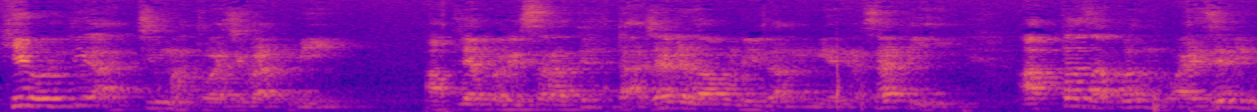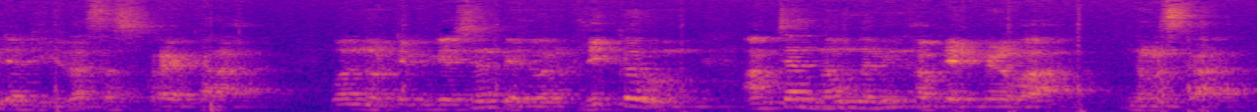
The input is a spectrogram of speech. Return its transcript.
ही होती आजची महत्वाची बातमी. आपल्या परिसरातील ताज्या घडामोडी जाणून घेण्यासाठी आत्ताच आपण वायझर इंडिया टीव्हीला सबस्क्राईब करा व नोटिफिकेशन बेलवर क्लिक करून आमच्या नवनवीन अपडेट मिळवा. नमस्कार.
